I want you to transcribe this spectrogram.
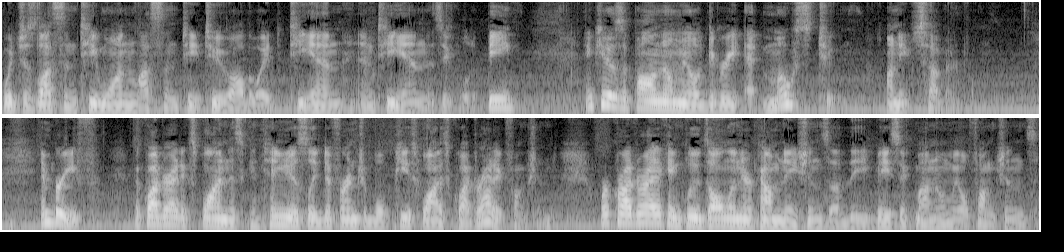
which is less than t1 less than t2 all the way to tn, and tn is equal to b, and q is a polynomial of degree at most 2 on each subinterval. In brief, a quadratic spline is a continuously differentiable piecewise quadratic function, where quadratic includes all linear combinations of the basic monomial functions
